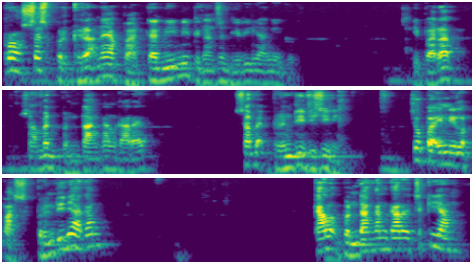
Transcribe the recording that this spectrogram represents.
proses bergeraknya badan ini dengan sendirinya ngikut. Ibarat sampai bentangkan karet sampai berhenti di sini. Coba ini lepas, berhentinya kan kalau bentangkan karet sekian,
